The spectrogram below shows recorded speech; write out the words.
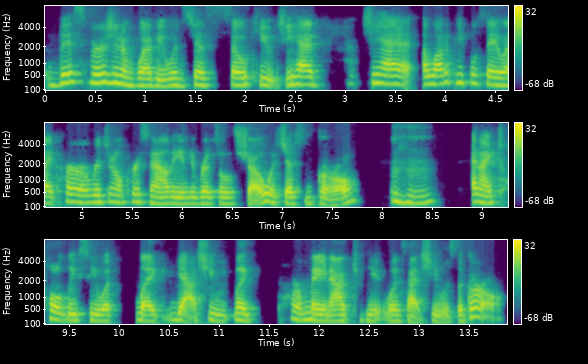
this version of Webby was just so cute. She had she had a lot of people say like her original personality in the original show was just girl. Mm-hmm. And I totally see what like, yeah, she like her main attribute was that she was the girl.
